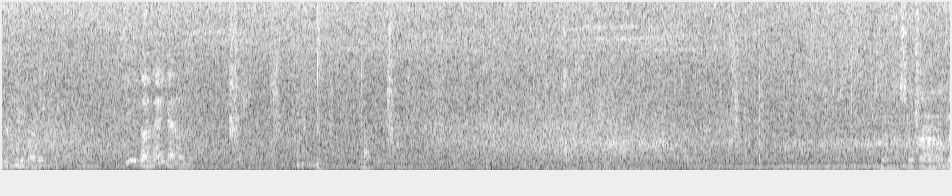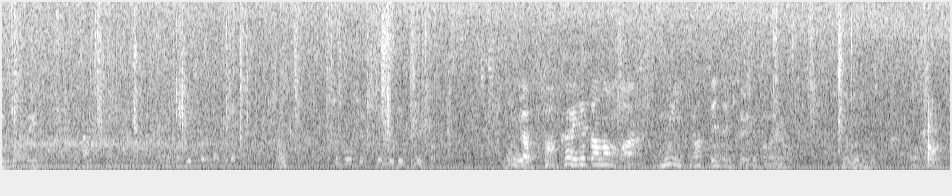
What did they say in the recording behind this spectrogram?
お昼まで。1時間ないんじゃないの Giờ là số cá 盖いバカ入れたなお前無理に決まってんじゃん一人で。この量全部いいんだ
